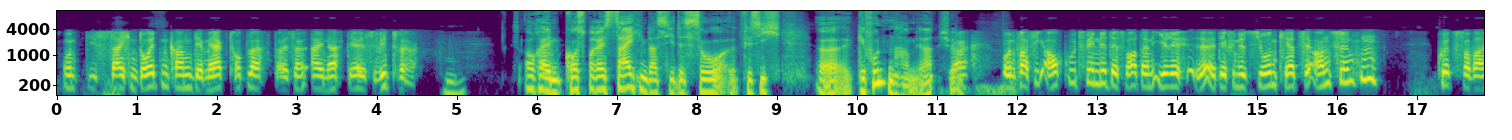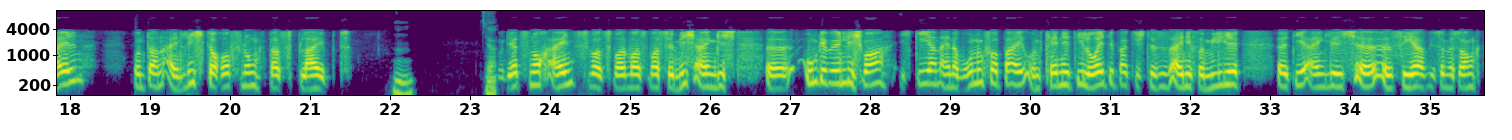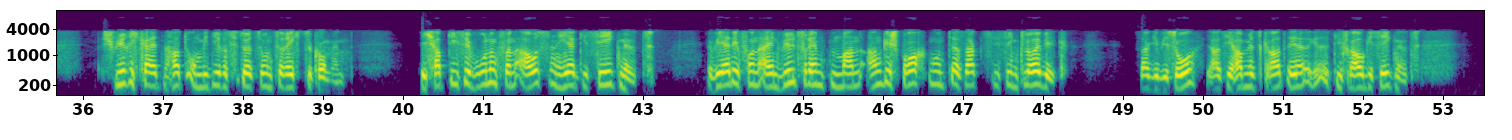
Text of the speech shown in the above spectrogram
und dieses Zeichen deuten kann, der merkt, hoppla, da ist einer, der ist Witwer. Mhm. Ist auch ein kostbares Zeichen, dass Sie das so für sich äh, gefunden haben, ja. Schön. Ja. Und was ich auch gut finde, das war dann Ihre äh, Definition Kerze anzünden, kurz verweilen und dann ein Licht der Hoffnung, das bleibt. Mhm. Ja. Und jetzt noch eins, was, was, was für mich eigentlich äh, ungewöhnlich war. Ich gehe an einer Wohnung vorbei und kenne die Leute praktisch. Das ist eine Familie, die eigentlich äh, sehr, wie soll man sagen, Schwierigkeiten hat, um mit ihrer Situation zurechtzukommen. Ich habe diese Wohnung von außen her gesegnet, werde von einem wildfremden Mann angesprochen und der sagt, Sie sind gläubig. Sage, wieso? Ja, Sie haben jetzt gerade äh, die Frau gesegnet.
